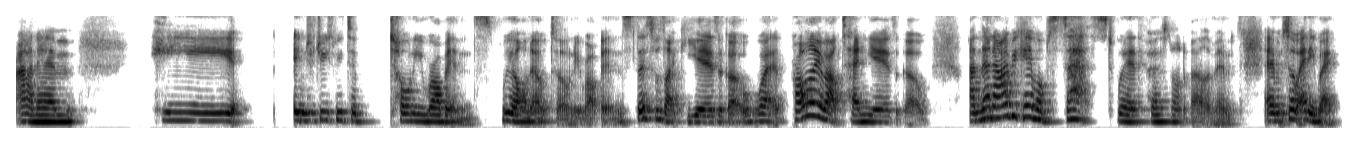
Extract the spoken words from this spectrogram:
and um he introduced me to Tony Robbins. We all know Tony Robbins. This was like years ago, probably about 10 years ago. And then I became obsessed with personal development. Um, so, anyway,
